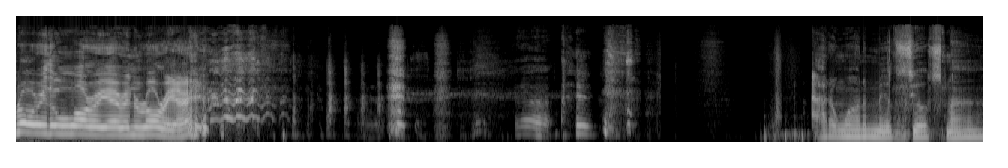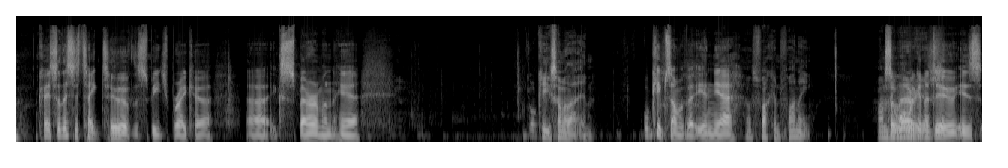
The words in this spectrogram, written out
Rory the warrior and Rorier. I don't want to miss your smile. Okay, so this is take two of the speech breaker uh, experiment here. Got to keep some of that in. We'll keep some of it in, yeah. That was fucking funny. I'm so what we're going to do is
